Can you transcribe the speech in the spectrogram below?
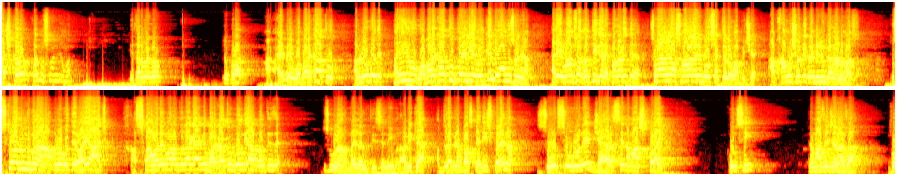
आज करो कोई मसला नहीं अमल इधर में करो। जो पढ़ा हाँ, है भाई वबरकातु अब लोग बोलते अरे वबरकातु पढ़ लिया बोल के लोगों को समझा अरे इमाम साहब गलती करे पकड़ के सुबह अल्लाह सुबह अल्लाह भी बोल सकते लोग पीछे। आप खामोश होकर कंटिन्यू करना नमाज़। उसके बाद उनको बुलाना। उन्होंने बोलते भाई आज अस्सलाम वालेकुम के आगे बरकातु बोल दिया आप गलती से। उसको बुलाना मैं गलती से नहीं बोला अभी क्या अब्दुल्ला बिन अब्बास की हदीस पढ़े ना? ज़ोर से उन्होंने जहर से नमाज़ पढ़ाई। कौन सी नमाज़ जनाजा। तो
